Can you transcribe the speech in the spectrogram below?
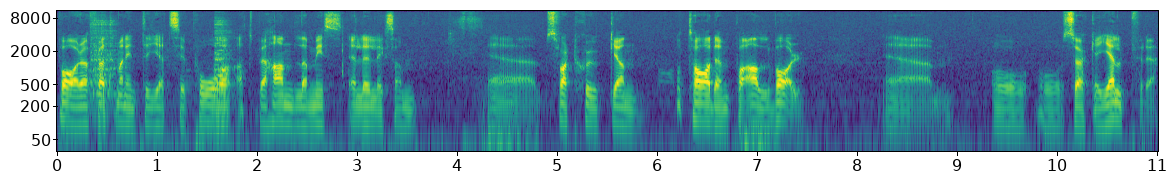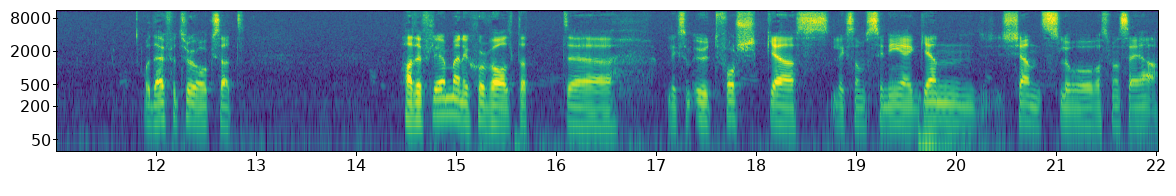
bara för att man inte gett sig på att behandla miss eller liksom svartsjukan och ta den på allvar. Och, och söka hjälp för det. Och därför tror jag också att hade fler människor valt att eh, liksom utforska liksom sin egen känslo, vad ska man säga,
